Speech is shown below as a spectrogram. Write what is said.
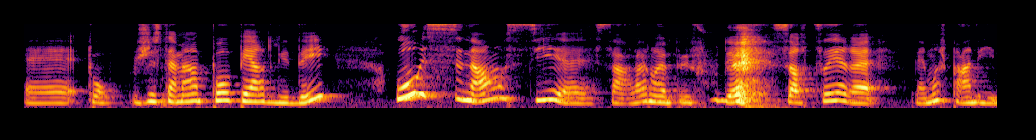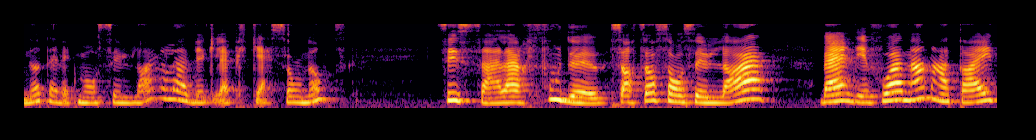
euh, pour justement pas perdre l'idée. Ou sinon, si ça a l'air un peu fou de sortir, ben moi je prends des notes avec mon cellulaire, avec l'application Notes. Tu sais, ça a l'air fou de sortir son cellulaire, ben des fois, dans ma tête,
